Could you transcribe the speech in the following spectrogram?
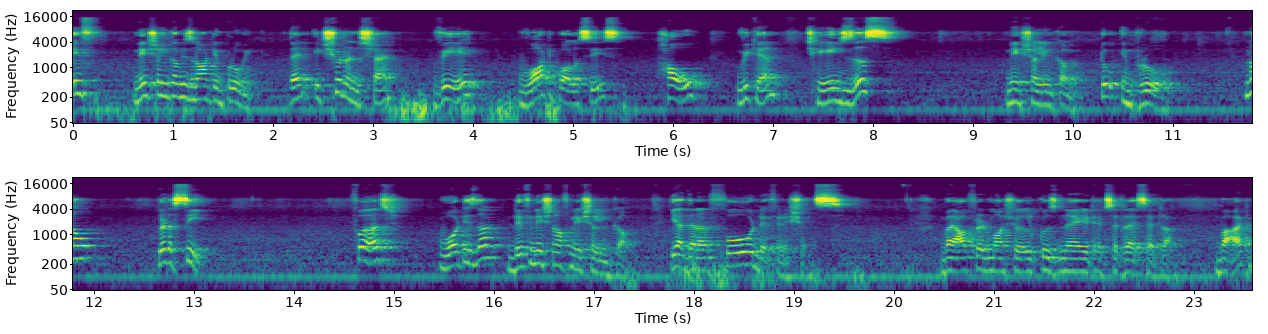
if national income is not improving then it should understand where what policies how we can change this national income to improve now let us see. First what is the definition of national income? Yeah there are four definitions by alfred marshall kuznets etc etc but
